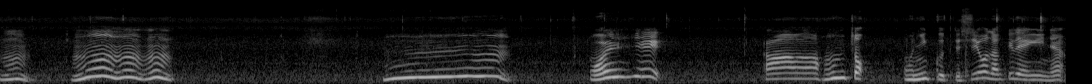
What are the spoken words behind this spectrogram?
うんうんうんうんおいしいあーほんとお肉って塩だけでいいね。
